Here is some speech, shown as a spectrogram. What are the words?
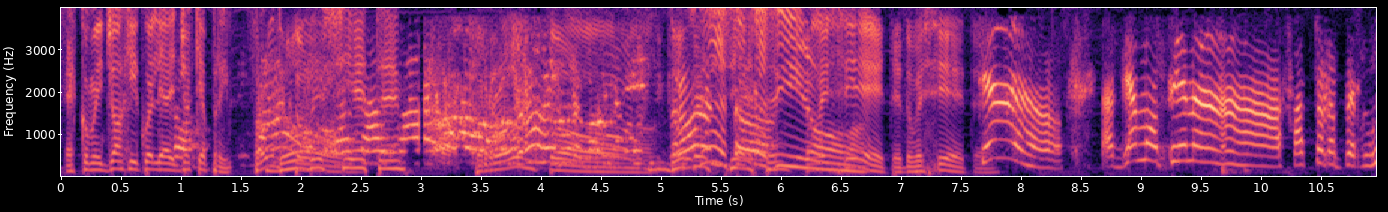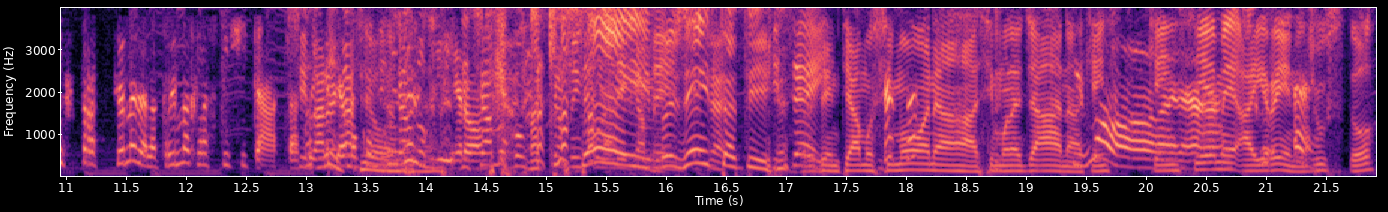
È come i giochi, quelli ai giochi a prima. Pronto? Dove siete? Pronto? Dove sto siete? casino? Dove siete? Dove siete? Ciao, abbiamo appena fatto la perlustrazione della prima classificata. Sì, diciamo, il giro. diciamo con Ma chi in sei? collegamento. Presentati. Cioè, chi sei? Presentiamo Simona, Simona Giana, che, ins- Simona. che insieme a Irene, Eh. giusto?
